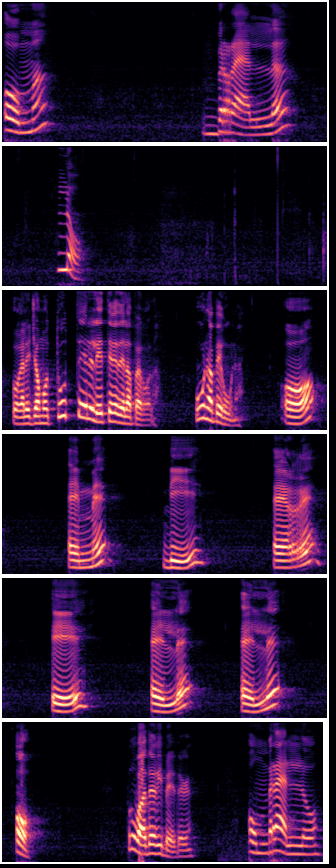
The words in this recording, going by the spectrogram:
Om. Brell. Lo. Ora leggiamo tutte le lettere della parola, una per una. O, M, B, R, E, L, L, O. Provate a ripetere. Ombrello.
